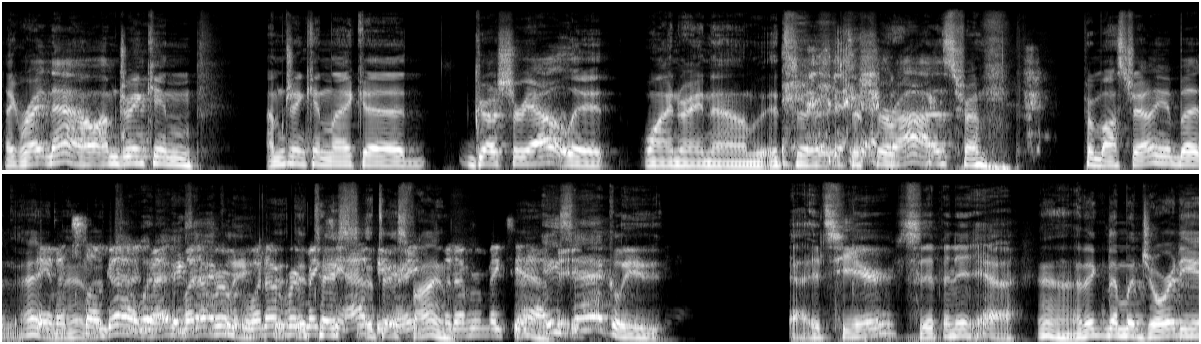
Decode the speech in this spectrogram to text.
Like right now, I'm drinking, I'm drinking like a grocery outlet wine right now. It's a it's a Shiraz from from Australia, but hey, hey, that's man, still good, what- man. Whatever, exactly. whatever It- it makes tastes- you it happy, tastes right? fine. Whatever makes you Yeah. happy. Exactly. Yeah, it's here, sipping it. Yeah. Yeah, I think the majority,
